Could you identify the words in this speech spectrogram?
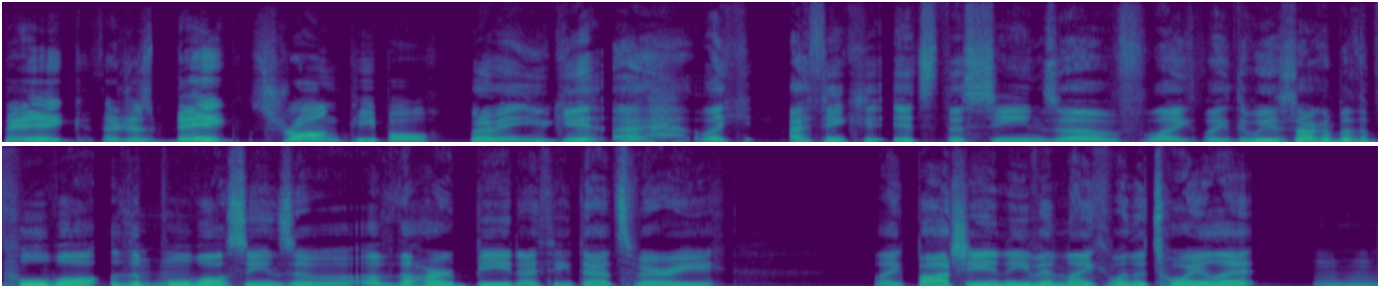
big. They're just big, strong people. But I mean, you get uh, like I think it's the scenes of like like we was talking about the pool ball, the Mm-hmm. pool ball scenes of, of the heartbeat. I think that's very like Bakshi, and even like when the toilet Mm-hmm.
